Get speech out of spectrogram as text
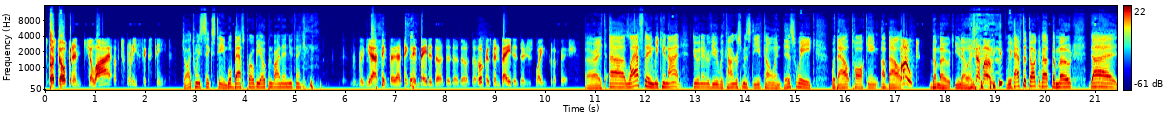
It's supposed to open in July of 2016. July 2016. Will Bass Pro be open by then? You think? But yeah, I think that I think they baited the the, the the the hook has been baited. They're just waiting for the fish. All right. Uh, last thing, we cannot do an interview with Congressman Steve Cohen this week without talking about Moat. the moat. You know it. The moat. we have to talk about the moat. Uh,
